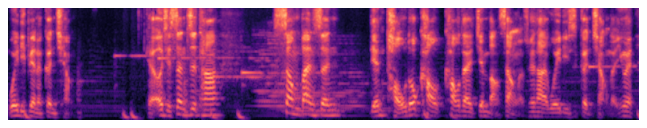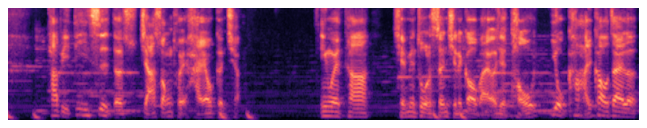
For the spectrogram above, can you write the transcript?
威力变得更强。而且甚至他上半身。连头都靠靠在肩膀上了，所以他的威力是更强的，因为他比第一次的夹双腿还要更强，因为他前面做了深情的告白，而且头又靠还靠在了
